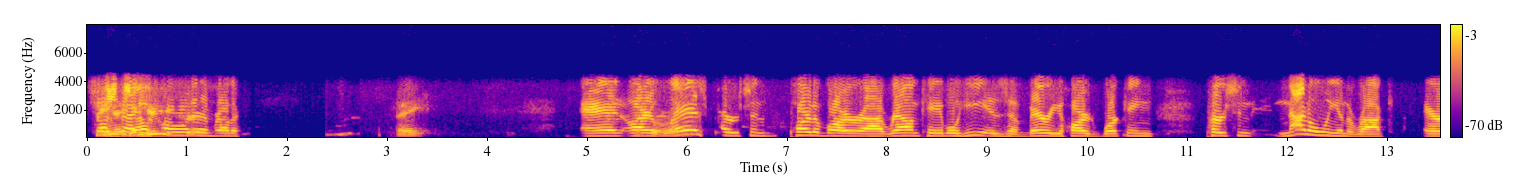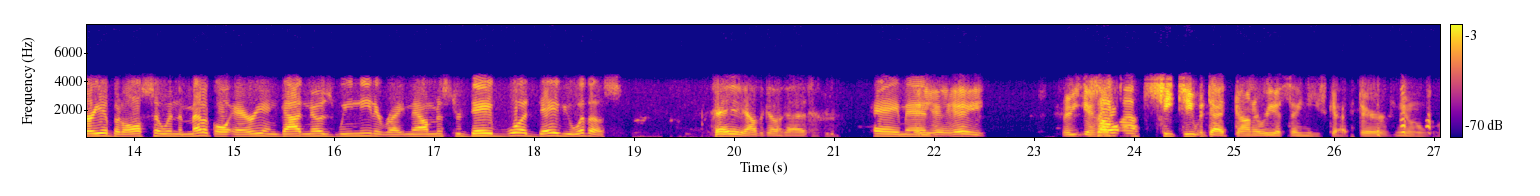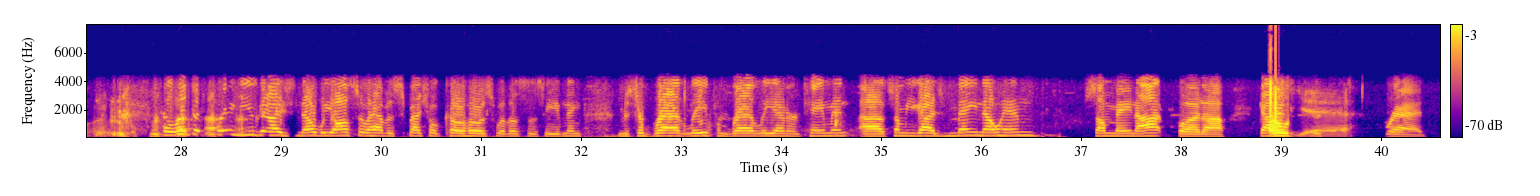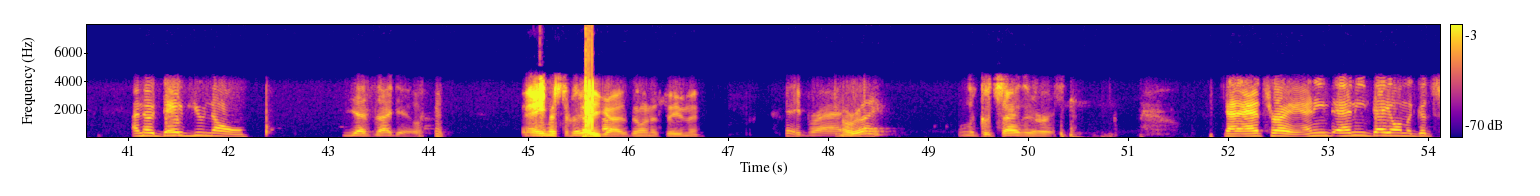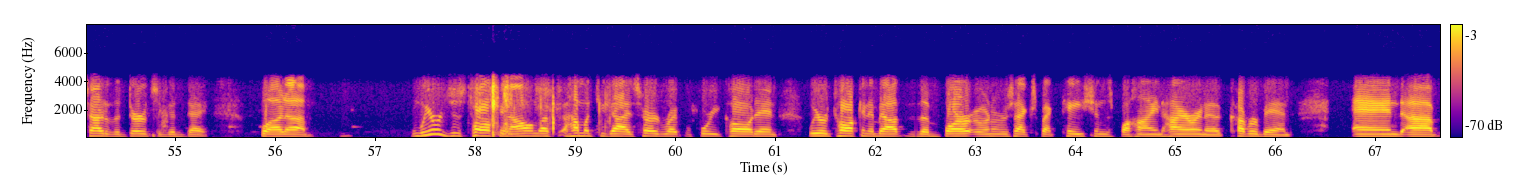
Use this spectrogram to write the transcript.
Chuck, Hey, thanks for calling in, brother. Hey. And our right. last person, part of our uh, roundtable, he is a very hard-working person, not only in the rock area but also in the medical area, and God knows we need it right now. Mr. Dave Wood, Dave, you with us? Hey, how's it going, guys? Hey, man. Hey, hey, hey. Maybe you can So, help uh, CT with that gonorrhea thing he's got there. You know. So let the three of you guys know we also have a special co-host with us this evening, Mr. Brad Lee from Brad Lee Entertainment. Uh, some of you guys may know him, some may not, but uh, guys, Oh, yeah. Brad. I know Dave, you know him. Yes, I do. Hey, Mr. How you guys doing this evening? hey, Brad. All right. On the good side of the earth. Yeah, that's right. Any any day on the good side of the dirt's a good day. But uh, we were just talking. I don't know how much you guys heard right before you called in. We were talking about the bar owners' expectations behind hiring a cover band, and uh,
